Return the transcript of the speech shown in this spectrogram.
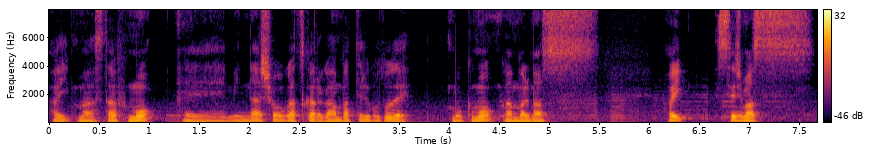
はい。まあスタッフも、えー、みんな正月から頑張ってることで僕も頑張ります。はい失礼します。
